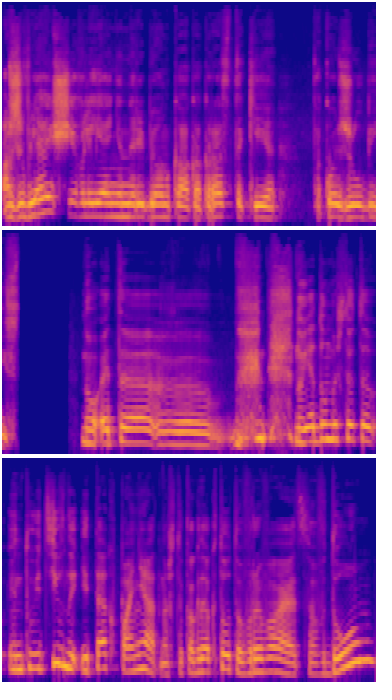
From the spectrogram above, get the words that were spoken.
оживляющее влияние на ребенка, а как раз-таки такое же убийство. Ну, это, э, ну, я думаю, что это интуитивно и так понятно, что когда кто-то врывается в дом,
